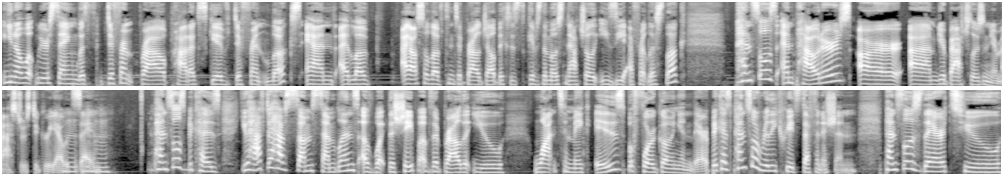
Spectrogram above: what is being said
you know, what we were saying with different brow products give different looks. And I love, I also love tinted brow gel because it gives the most natural, easy, effortless look. Pencils and powders are um, your bachelor's and your master's degree, I would say. Pencils because you have to have some semblance of what the shape of the brow that you want to make is before going in there because pencil really creates definition. Pencil is there to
